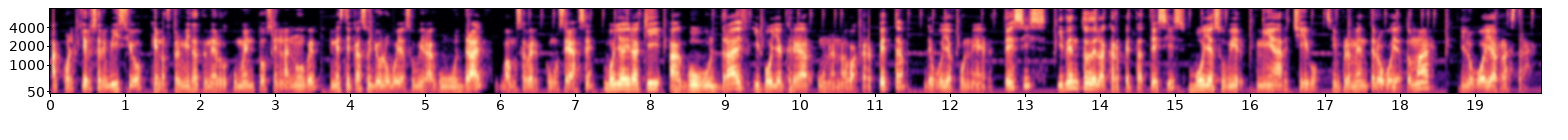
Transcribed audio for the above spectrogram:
a cualquier servicio que nos permita tener documentos en la nube. En este caso yo lo voy a subir a Google Drive. Vamos a ver cómo se hace. Voy a ir aquí a Google Drive y voy a crear una nueva carpeta. Le voy a poner tesis y dentro de la carpeta tesis voy a subir mi archivo. Simplemente lo voy a tomar y lo voy a arrastrar.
